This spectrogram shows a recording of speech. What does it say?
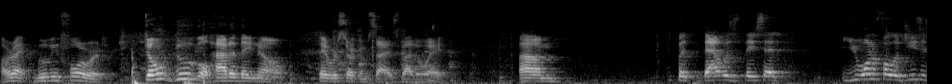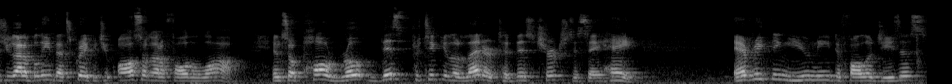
All right, moving forward. Don't Google how did they know they were circumcised, by the way. Um, but that was, they said, you want to follow Jesus, you got to believe that's great, but you also got to follow the law. And so Paul wrote this particular letter to this church to say, hey, everything you need to follow Jesus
